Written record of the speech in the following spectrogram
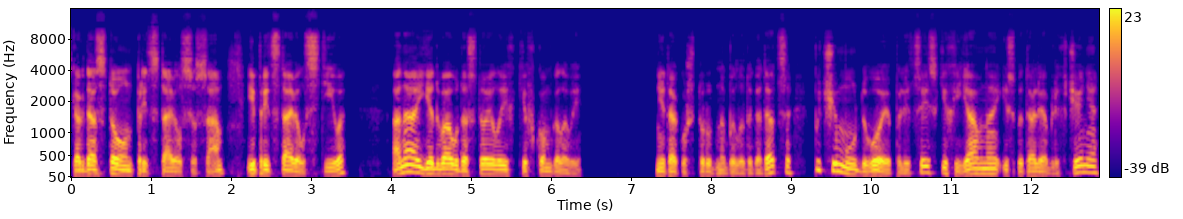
Когда Стоун представился сам и представил Стива, она едва удостоила их кивком головы. Не так уж трудно было догадаться, почему двое полицейских явно испытали облегчение,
